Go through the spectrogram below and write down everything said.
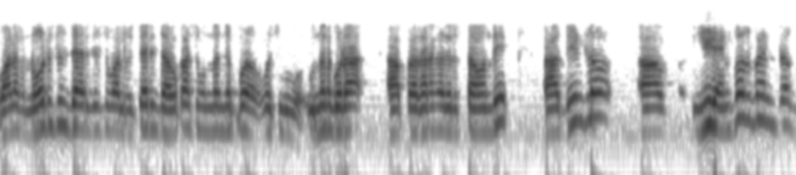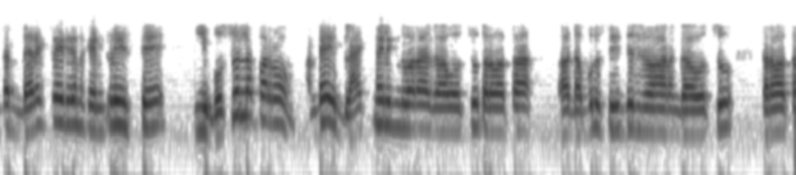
వాళ్ళకు నోటీసులు జారీ చేసి వాళ్ళు విచారించే అవకాశం ఉందని చెప్ప వచ్చి- ఉందని కూడా ప్రధానంగా తెలుస్తా ఉంది. దీంట్లో ఈ ఎన్ఫోర్స్మెంట్ డైరెక్టరేట్ కనుక ఎంట్రీ ఇస్తే ఈ వసూళ్ళ పర్వం అంటే ఈ బ్లాక్ మెయిలింగ్ ద్వారా కావచ్చు తర్వాత ఆ, డబ్బులు సీజ్ చేసిన వ్యవహారం కావచ్చు తర్వాత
